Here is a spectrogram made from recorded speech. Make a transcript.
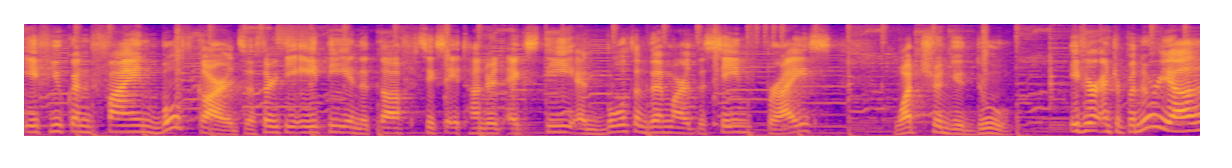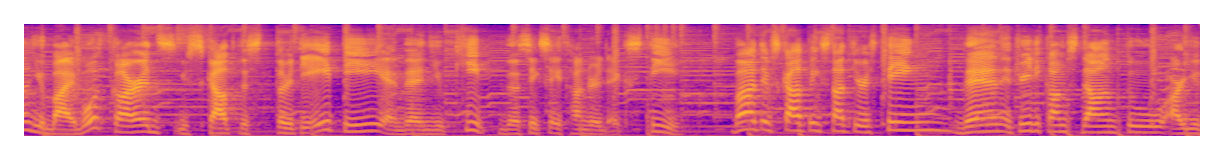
if you can find both cards, the 3080 and the TUF 6800 XT, and both of them are at the same price, what should you do? If you're entrepreneurial, you buy both cards, you scalp this 3080, and then you keep the 6800 XT. But if scalping's not your thing, then it really comes down to are you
